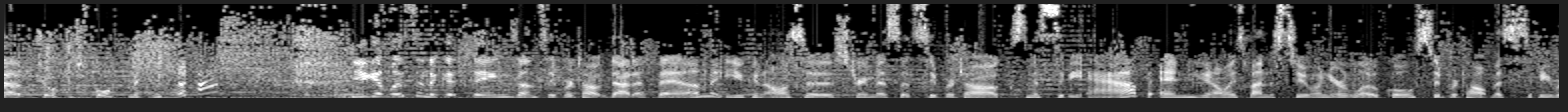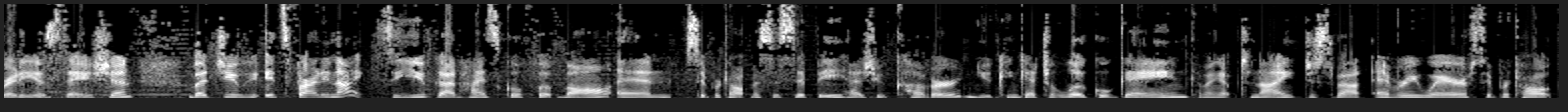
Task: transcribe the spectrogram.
Of George Foreman. you can listen to good things on supertalk.fm. You can also stream us at Supertalk's Mississippi app, and you can always find us too on your local Supertalk Mississippi radio station. But you, it's Friday night, so you've got high school football, and Supertalk Mississippi has you covered. You can catch a local game coming up tonight just about everywhere Supertalk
